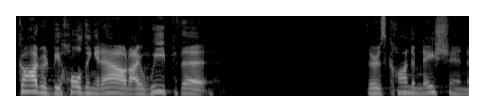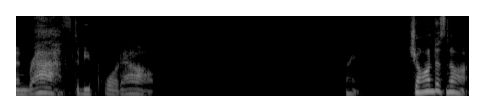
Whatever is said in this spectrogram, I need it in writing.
God would be holding it out. I weep that there is condemnation and wrath to be poured out. John does not.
